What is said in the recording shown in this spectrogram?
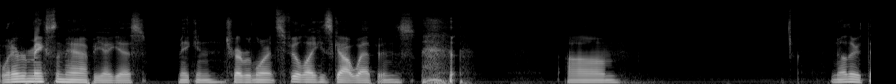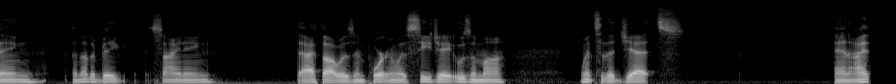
whatever makes them happy, I guess. Making Trevor Lawrence feel like he's got weapons. um, another thing, another big signing that I thought was important was C.J. Uzomah went to the Jets, and I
